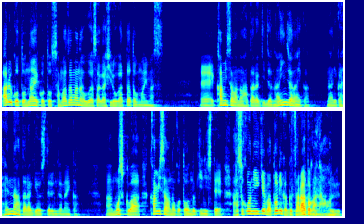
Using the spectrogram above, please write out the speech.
あることないことさまざまな噂が広がったと思います、え神様の働きじゃないんじゃないか。何か変な働きをしてるんじゃないか。あもしくは神様のことを抜きにしてあそこに行けばとにかくザラートが治る。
